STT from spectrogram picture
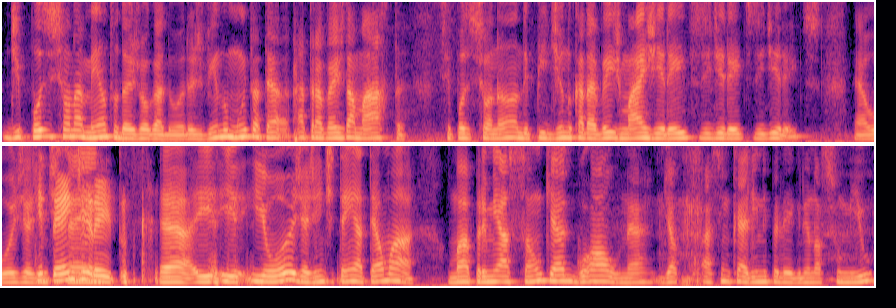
de posicionamento das jogadoras, vindo muito até através da Marta, se posicionando e pedindo cada vez mais direitos e direitos e direitos. É, hoje a que gente tem, tem direito. É, e, e, e, hoje a gente tem até uma, uma premiação que é igual, né? De, assim que a Aline Pellegrino assumiu,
